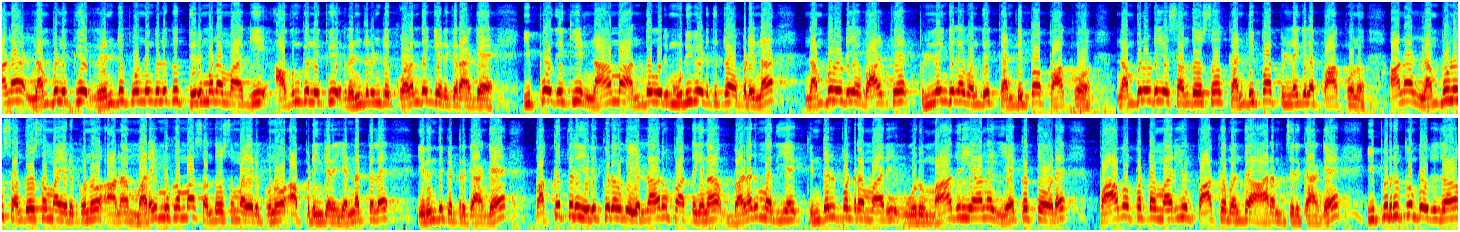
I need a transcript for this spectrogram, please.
ஆனா நம்மளுக்கு ரெண்டு பொண்ணுங்களுக்கும் திருமணம் ஆகி அவங்களுக்கு ரெண்டு ரெண்டு குழந்தைங்க இருக்கிறாங்க. இப்போதைக்கு நாம அந்த ஒரு முடிவு எடுத்துட்டோம் அப்படின்னா நம்மளுடைய வாழ்க்கை பிள்ளைங்களை வந்து கண்டிப்பா பார்க்கும். நம்மளுடைய சந்தோஷம் கண்டிப்பா பிள்ளைங்களை பார்க்கணும். ஆனா நம்மளும் சந்தோஷமா இருக்கணும். ஆனா மறைமுகமா சந்தோஷமா இருக்கணும் அப்படிங்கிற எண்ணத்துல இருந்துகிட்டு இருக்காங்க. பக்கத்துல இருக்கிறவங்க எல்லாரும் பாத்தீங்கன்னா வளர்மதியை கிண்டல் பண்ற மாதிரி ஒரு மாதிரியான ஏக்கத்தோட பாவப்பட்ட மாதிரியும் பார்க்க வந்து ஆரம்பிச்சிருக்காங்க. இப்ப இருக்கும் போதுதான்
